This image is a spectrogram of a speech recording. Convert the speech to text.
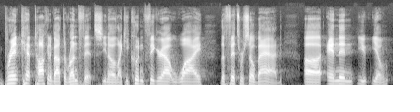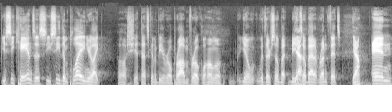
Brent kept talking about the run fits, you know, like he couldn't figure out why the fits were so bad, uh, and then you, you know, you see Kansas, you see them play, and you're like, oh shit, that's going to be a real problem for Oklahoma, you know, with their so ba- being Yeah. so bad at run fits. Yeah, And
